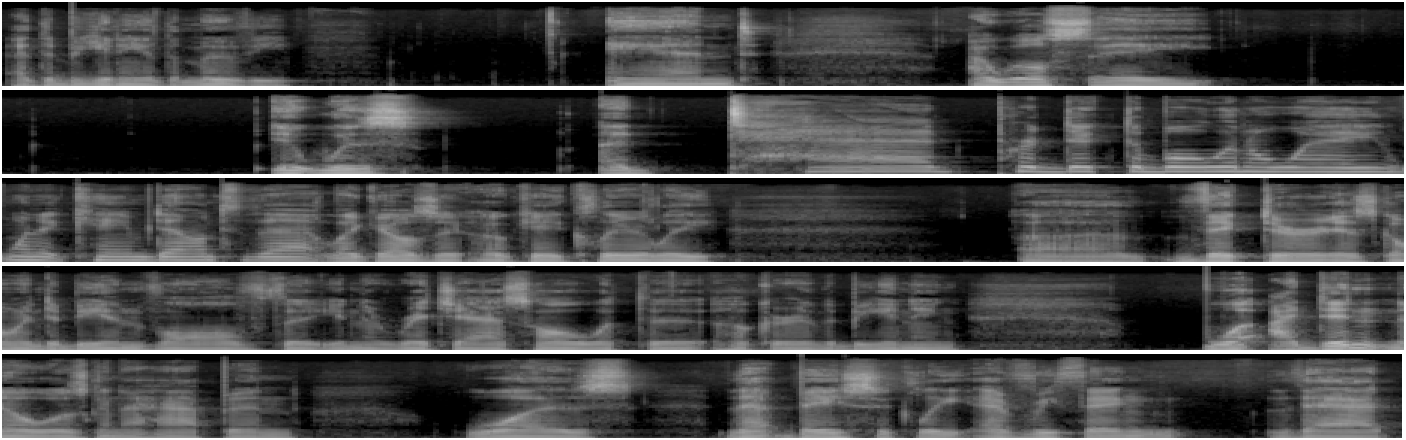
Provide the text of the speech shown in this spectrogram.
at the beginning of the movie. And I will say, it was a tad predictable in a way when it came down to that. Like, I was like, okay, clearly uh, Victor is going to be involved, the you know rich asshole with the hooker in the beginning. What I didn't know was going to happen was that basically everything that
